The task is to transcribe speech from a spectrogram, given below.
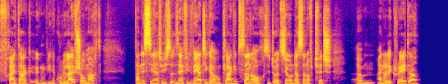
Freitag irgendwie eine coole Live-Show macht, dann ist sie natürlich so sehr viel wertiger. Und klar gibt es dann auch Situationen, dass dann auf Twitch ähm, einer der Creator,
